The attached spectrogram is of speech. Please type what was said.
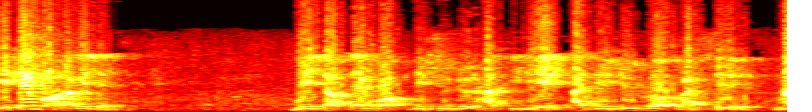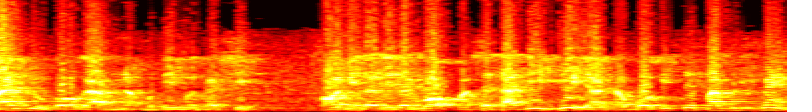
Dia tembak tak kita? Dia tak tembak. Di sudut hati dia ada juga rasa malu ke orang nak berterima kasih. Orang ni tak boleh tembak. Masa tadi dia yang kabur kita public man.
